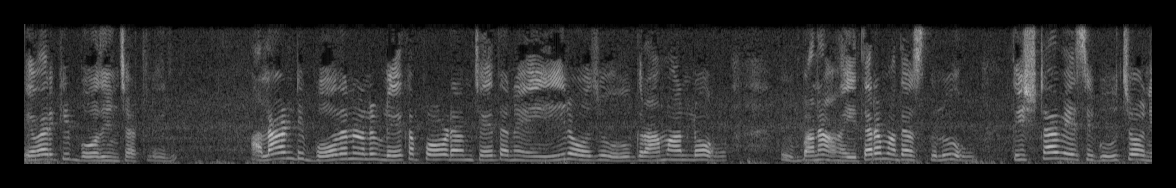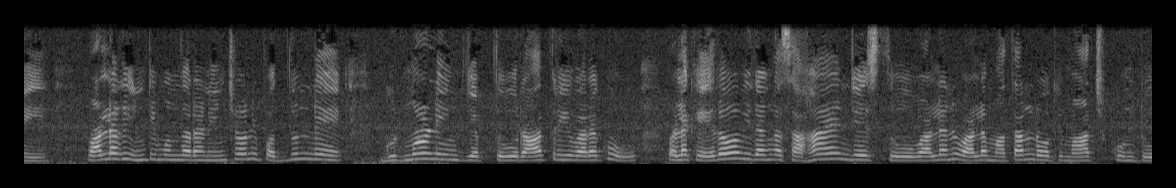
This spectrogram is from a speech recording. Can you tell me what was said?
ఎవరికి బోధించట్లేదు. అలాంటి బోధనలు లేకపోవడం చేతనే ఈరోజు గ్రామాల్లో మన ఇతర మతస్థులు తిష్ట వేసి కూర్చొని వాళ్ళకి ఇంటి ముందర నించొని పొద్దున్నే గుడ్ మార్నింగ్ చెప్తూ రాత్రి వరకు వాళ్ళకి ఏదో విధంగా సహాయం చేస్తూ వాళ్ళని వాళ్ళ మతంలోకి మార్చుకుంటూ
